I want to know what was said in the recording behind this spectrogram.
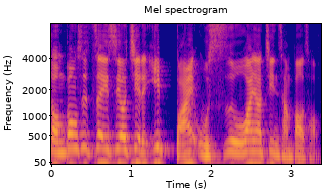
总共是这一次又借了一百五十五万要进场报仇。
